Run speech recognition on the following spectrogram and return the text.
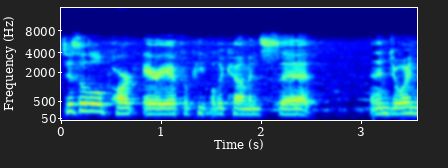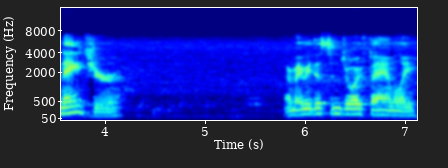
just a little park area for people to come and sit and enjoy nature. Or maybe just enjoy family.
